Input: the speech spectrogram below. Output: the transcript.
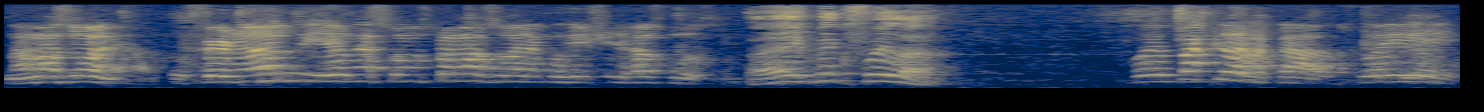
Na Amazônia. O Fernando e eu, nós fomos para a Amazônia com o Richard Rasmussen. Aí, como é que foi lá? Foi bacana, cara. Foi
